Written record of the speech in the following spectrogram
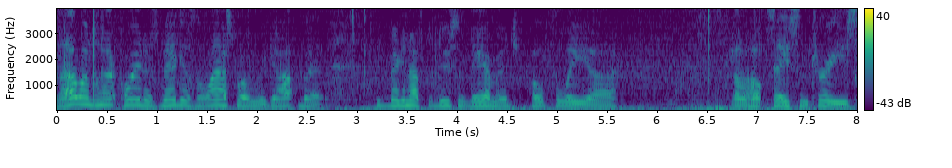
That one's not quite as big as the last one we got, but he's big enough to do some damage. Hopefully uh, that'll help save some trees.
